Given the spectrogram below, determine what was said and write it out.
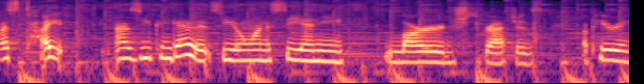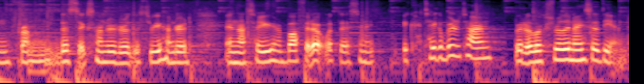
as tight as you can get it so you don't want to see any large scratches appearing from the 600 or the 300 and that's how you're going to buff it out with this and it, it can take a bit of time but it looks really nice at the end.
